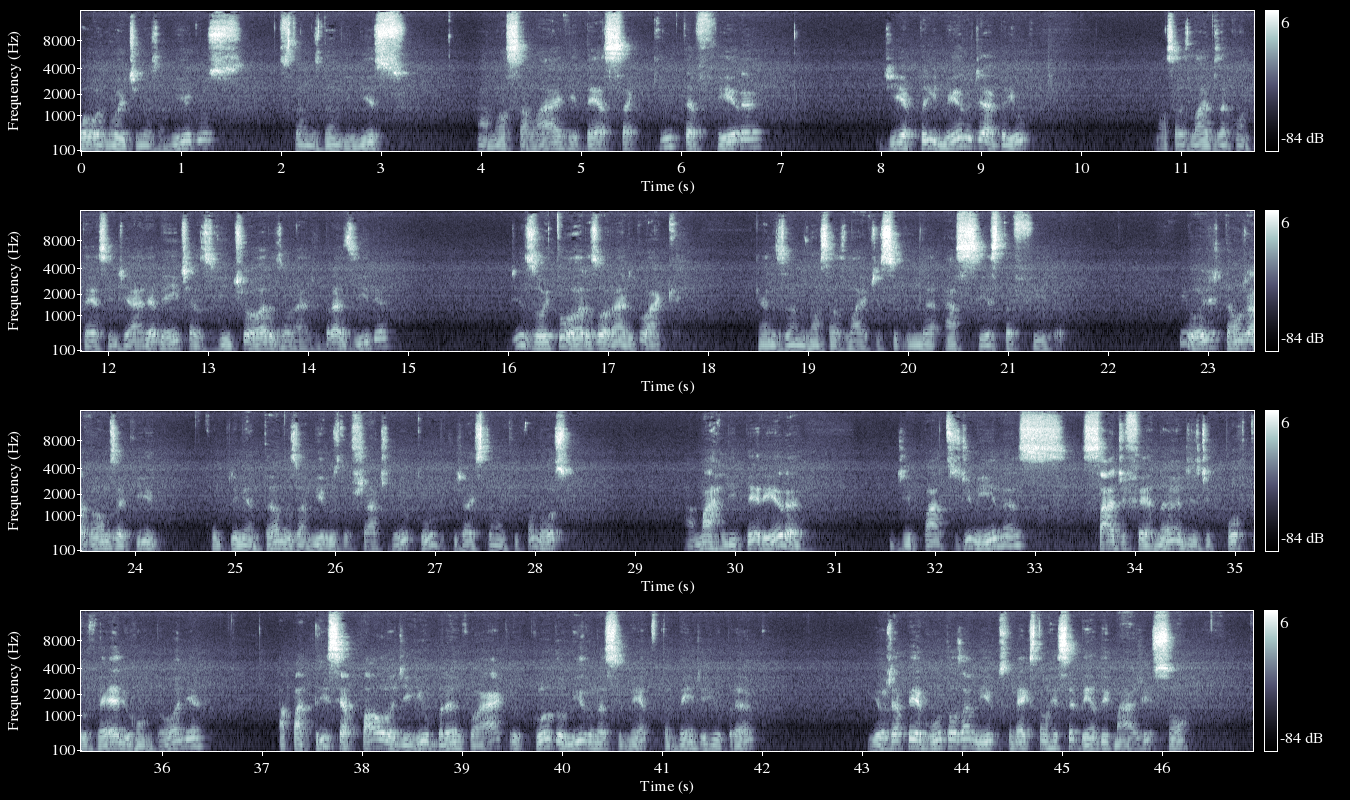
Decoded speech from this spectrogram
Boa noite, meus amigos. Estamos dando início à nossa live dessa quinta-feira, dia 1 de abril. Nossas lives acontecem diariamente às 20 horas, horário de Brasília, 18 horas, horário do Acre. Realizamos nossas lives de segunda a sexta-feira. E hoje, então, já vamos aqui cumprimentando os amigos do chat do YouTube, que já estão aqui conosco. A Marli Pereira, de Patos de Minas, Sade Fernandes, de Porto Velho, Rondônia, a Patrícia Paula, de Rio Branco, Acre, o Clodomiro Nascimento, também de Rio Branco. E eu já pergunto aos amigos como é que estão recebendo imagem e som.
